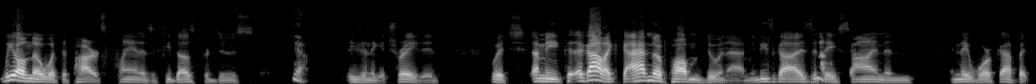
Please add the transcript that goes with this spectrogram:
we all know what the Pirates' plan is. If he does produce, Yeah. he's going to get traded. Which I mean, a guy like I have no problem doing that. I mean, these guys that No. they sign and and they work out. But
